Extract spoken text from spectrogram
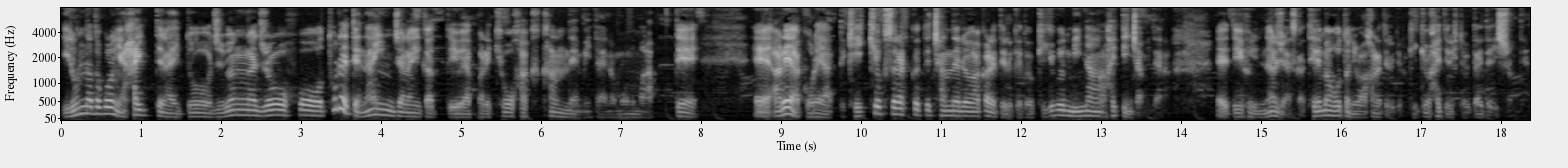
いろんなところに入ってないと自分が情報を取れてないんじゃないかっていうやっぱり強迫観念みたいなものもあって、えー、あれやこれやって結局スラックってチャンネル分かれてるけど結局みんな入ってんじゃんみたいな、えー、っていう風になるじゃないですか。テーマごとに分かれてるけど結局入ってる人大体一緒みたいな。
